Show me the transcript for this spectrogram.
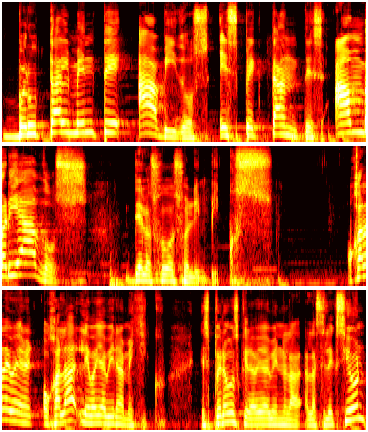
brutalmente ávidos, expectantes, hambriados de los Juegos Olímpicos. Ojalá, le vaya bien a México. Esperemos que le vaya bien a la, selección.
